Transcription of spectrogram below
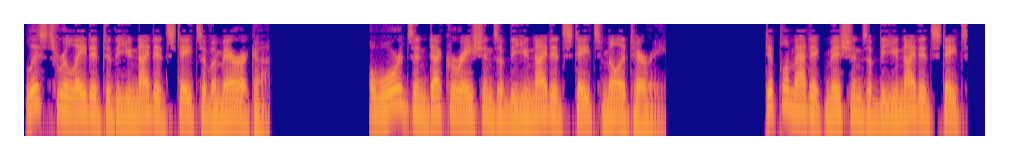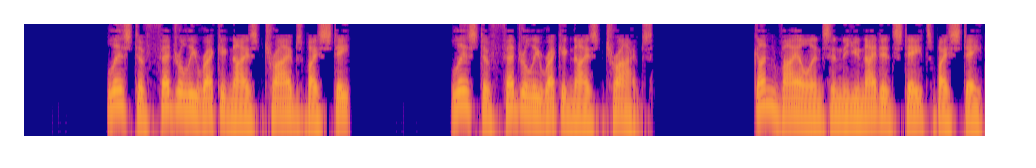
Lists related to the United States of America. Awards and decorations of the United States military. Diplomatic missions of the United States. List of federally recognized tribes by state. List of federally recognized tribes. Gun violence in the United States by state.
